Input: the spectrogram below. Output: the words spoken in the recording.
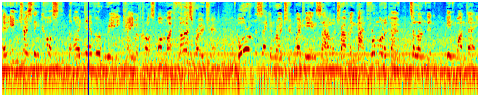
An interesting cost that I never really came across on my first road trip, more on the second road trip when me and Sam were travelling back from Monaco to London in one day.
